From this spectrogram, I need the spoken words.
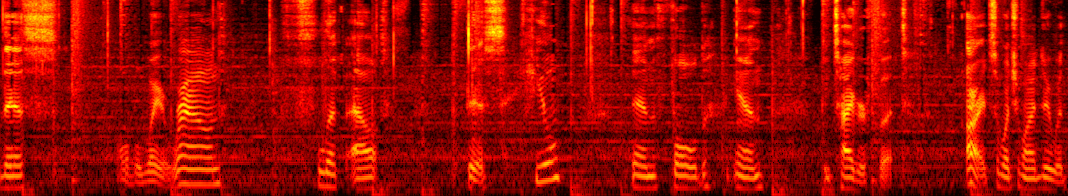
this all the way around, flip out this heel, then fold in the tiger foot. Alright, so what you want to do with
